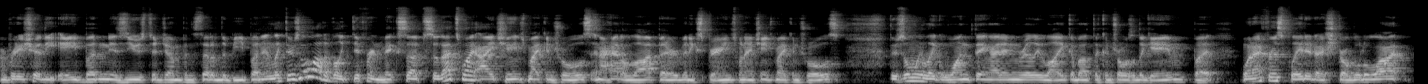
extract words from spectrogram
I'm pretty sure the A button is used to jump instead of the B button. Like there's a lot of like different mix-ups, so that's why I changed my controls, and I had a lot better of an experience when I changed my controls. There's only like one thing I didn't really like about the controls of the game, but when I first played it, I struggled a lot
